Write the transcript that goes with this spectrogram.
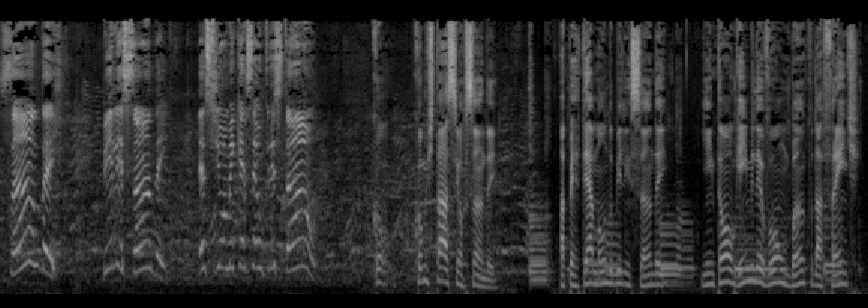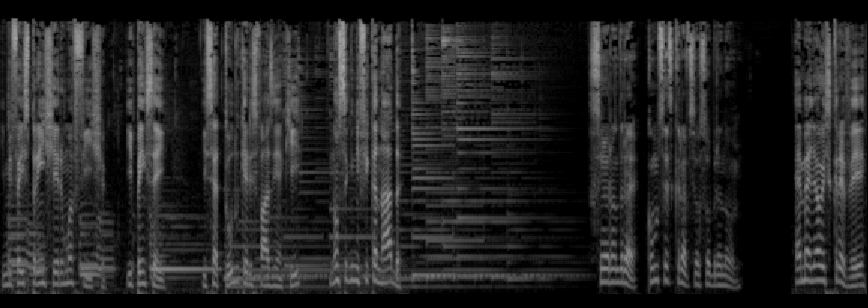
Sunday! Billy Sunday! Esse homem quer ser um cristão! Co como está, Sr. Sunday? Apertei a mão do Billy Sunday e então alguém me levou a um banco da frente e me fez preencher uma ficha. E pensei, isso é tudo que eles fazem aqui? Não significa nada. Senhor André, como você escreve seu sobrenome? É melhor escrever,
